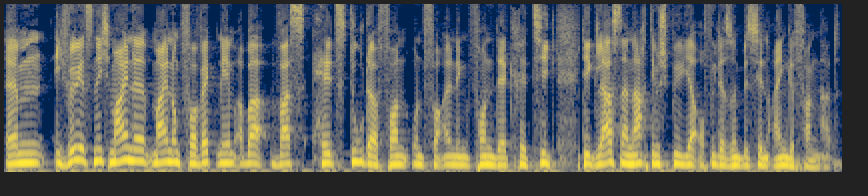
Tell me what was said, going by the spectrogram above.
Ähm, ich will jetzt nicht meine Meinung vorwegnehmen, aber was hältst du davon und vor allen Dingen von der Kritik, die Glasner nach dem Spiel ja auch wieder so ein bisschen eingefangen hat?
